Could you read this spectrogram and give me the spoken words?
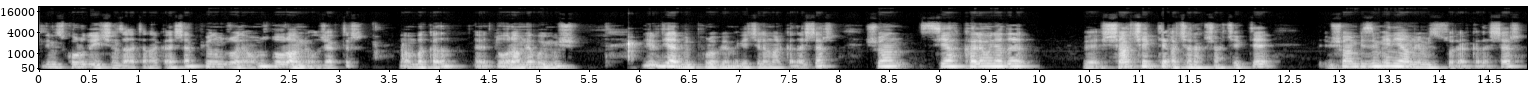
filimiz koruduğu için zaten arkadaşlar piyonumuzu oynamamız doğru hamle olacaktır. Hemen bakalım. Evet doğru hamle buymuş. Bir diğer bir probleme geçelim arkadaşlar. Şu an siyah kale oynadı. Ve şah çekti. Açarak şah çekti. Şu an bizim en iyi hamlemizi soruyor arkadaşlar.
